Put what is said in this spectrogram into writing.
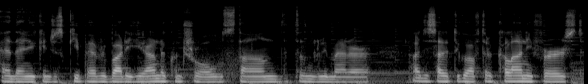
And then you can just keep everybody here under control, stunned, doesn't really matter. I decided to go after Kalani first,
